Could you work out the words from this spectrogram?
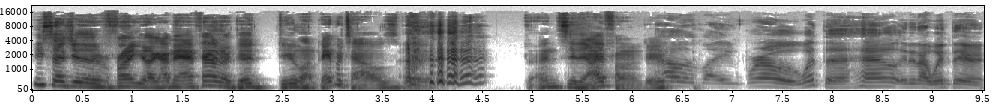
He sent you to the front. You're like, I mean, I found a good deal on paper towels, but I didn't see the iPhone, dude. I was like, bro, what the hell? And then I went there,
